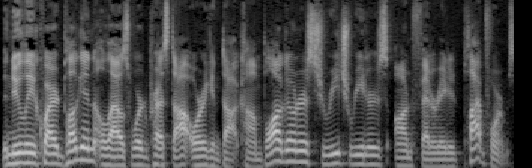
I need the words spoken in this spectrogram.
The newly acquired plugin allows WordPress.org and .com blog owners to reach readers on federated platforms.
